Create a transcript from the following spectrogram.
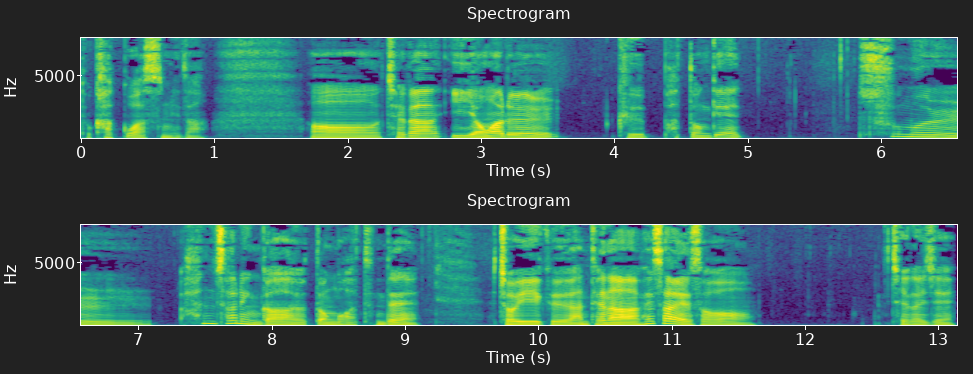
또 갖고 왔습니다. 어, 제가 이 영화를 그 봤던 게 21살인가 였던 것 같은데, 저희 그 안테나 회사에서 제가 이제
